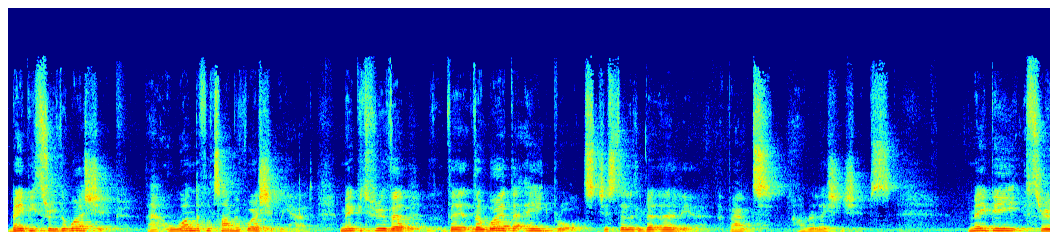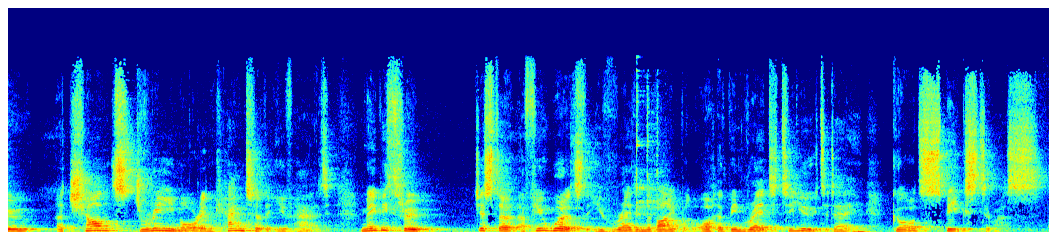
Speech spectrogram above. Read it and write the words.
Maybe through the worship, that wonderful time of worship we had. Maybe through the, the, the word that Aid brought just a little bit earlier about our relationships. Maybe through a chance dream or encounter that you've had. Maybe through just a, a few words that you've read in the Bible or have been read to you today. God speaks to us.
